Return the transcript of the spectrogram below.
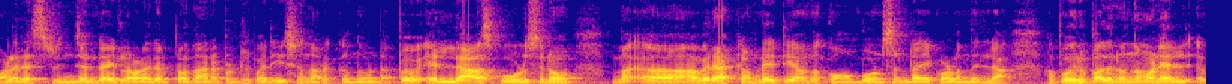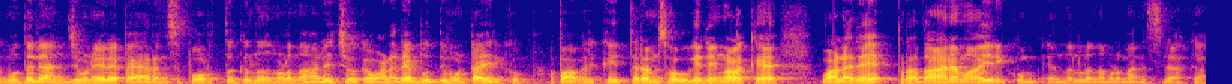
വളരെ സ്ട്രിഞ്ചന്റ് ആയിട്ടുള്ള വളരെ പ്രധാനപ്പെട്ട ഒരു പരീക്ഷ നടക്കുന്നുണ്ട്. അപ്പോൾ എല്ലാ സ്കൂൾസിനും അവരെ അക്കോമഡേറ്റ് ചെയ്യാവുന്ന കോമ്പൗണ്ട്സ് ഉണ്ടായിക്കൊള്ളുന്നില്ല. അപ്പോൾ ഒരു പതിനൊന്ന് മണി മുതൽ അഞ്ച് മണി വരെ പാരൻസ് പുറത്ത് നിൽക്കുന്നത് നിങ്ങളൊന്ന് ആലോചിച്ച് നോക്കുക. വളരെ ബുദ്ധിമുട്ടായിരിക്കും. അപ്പോൾ അവർക്ക് ഇത്തരം സൗകര്യങ്ങളൊക്കെ വളരെ പ്രധാനമായിരിക്കും എന്നുള്ളത് നമ്മൾ മനസ്സിലാക്കുക.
